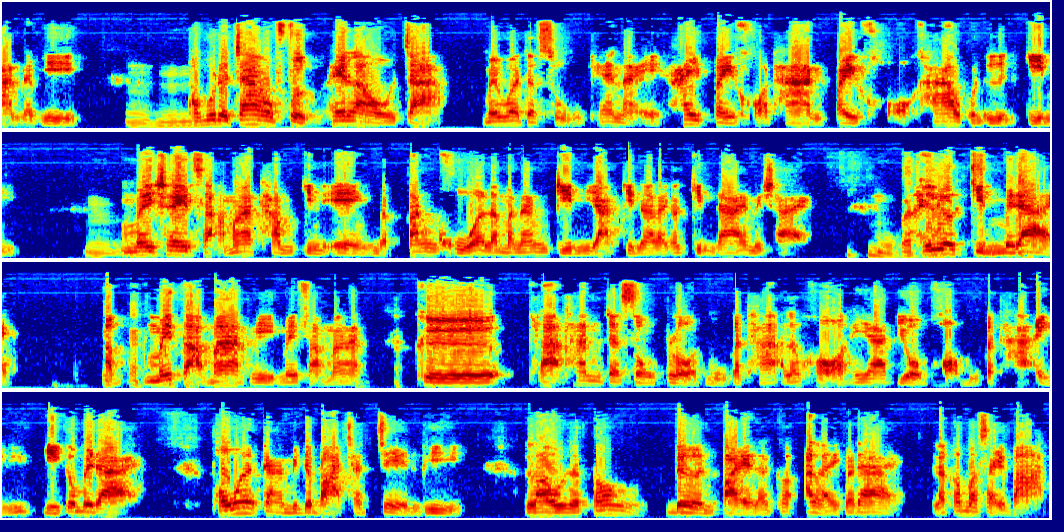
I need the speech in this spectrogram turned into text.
านนะพี่อืม พระพุทธเจ้าฝึกให้เราจากไม่ว่าจะสูงแค่ไหน ให้ไปขอทานไปขอข้าวคนอื่นกินอืมไม่ใช่สามารถทำกินเองแบบตั้งครัวแล้วมานั่งกินอยากกินอะไรก็กินได้ไม่ใช่หมูกระทะให้เลือกกินไม่ได้อะไม่สามารถพี่ไม่สามารถ คือพระท่านจะทรงโปรดหมูกระทะ แล้วขอให้ญาติโยมขอหมูกระทะอย่างนี้นี้ก็ไม่ได้ เพราะว่าการบิณฑบาตชัดเจนพี่ เราจะต้องเดินไปแล้วก็อะไรก็ได้ แล้วก็มาใส่บาตร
